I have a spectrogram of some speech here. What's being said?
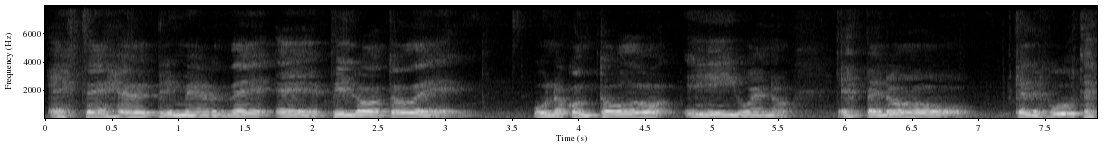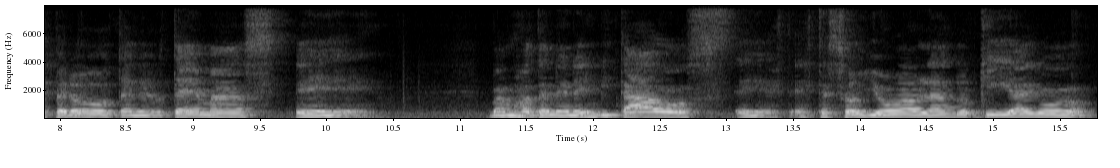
este es el primer de, eh, piloto de Uno con Todo y bueno, espero que les guste, espero tener temas. Eh, vamos a tener invitados. Este, este soy yo hablando aquí algo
